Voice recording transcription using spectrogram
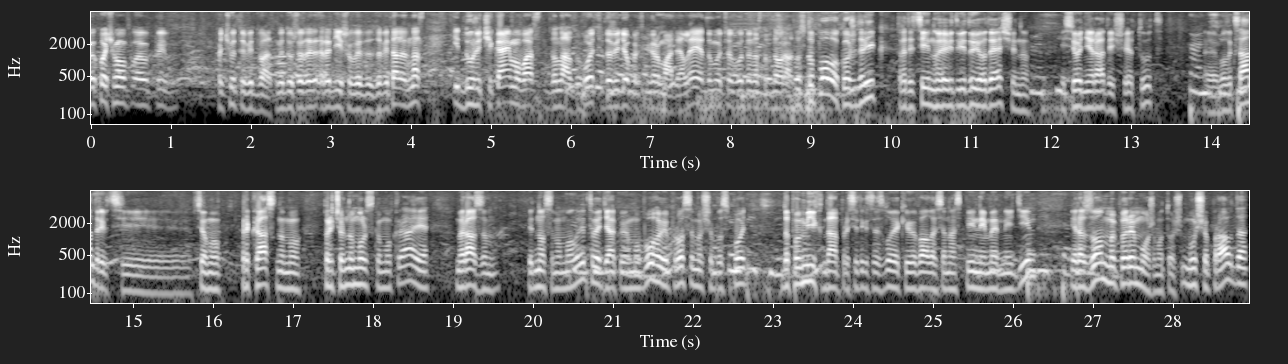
Ми хочемо е, почути від вас. Ми дуже раді, що ви завітали до нас і дуже чекаємо вас до нас в гості до Відьопольської громади. Але я думаю, це буде наступного разу. Поступово кожен рік традиційно я відвідую Одещину. І сьогодні радий, що я тут, е, в Олександрівці, в цьому прекрасному причорноморському краї. Ми разом підносимо молитви, дякуємо Богу і просимо, щоб Господь допоміг нам присіти це зло, яке вивалося на спільний мирний дім. І разом ми переможемо. Тому що правда,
